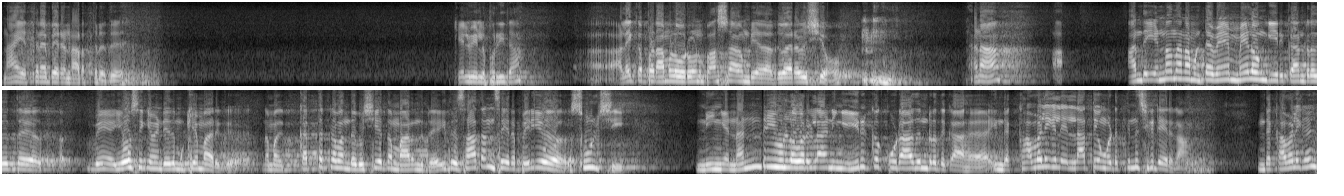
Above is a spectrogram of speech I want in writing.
நான் எத்தனை பேரை நடத்துறது? கேள்வியில் புரியுதா? அழைக்கப்படாமல் ஒருவன் பாஸ்டா ஆக முடியாது. அது வேற விஷயம். ஆனால் அந்த எண்ணம் தான் நம்மகிட்ட மேலோங்கி இருக்கான்றது வே- யோசிக்க வேண்டியது முக்கியமாக இருக்குது நம்ம கத்தட்ட வந்த விஷயத்தை மறந்துட்டு இது சாத்தான் செய்கிற பெரிய சூழ்ச்சி. நீங்கள் நன்றி உள்ளவர்களாக நீங்கள் இருக்கக்கூடாதுன்றதுக்காக இந்த கவலைகள் எல்லாத்தையும் உங்கள்கிட்ட திணிச்சுக்கிட்டே இருக்கான். இந்த கவலைகள்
